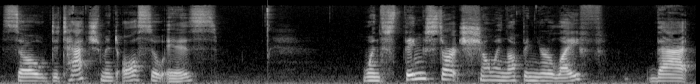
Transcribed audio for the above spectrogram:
So, detachment also is when things start showing up in your life that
